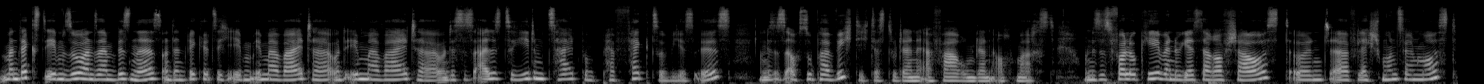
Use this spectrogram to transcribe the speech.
man wächst eben so an seinem Business und entwickelt sich eben immer weiter und immer weiter. Und es ist alles zu jedem Zeitpunkt perfekt, so wie es ist. Und es ist auch super wichtig, dass du deine Erfahrung dann auch machst. Und es ist voll okay, wenn du jetzt darauf schaust und äh, vielleicht schmunzeln musst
